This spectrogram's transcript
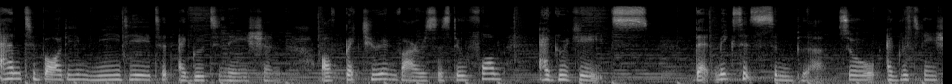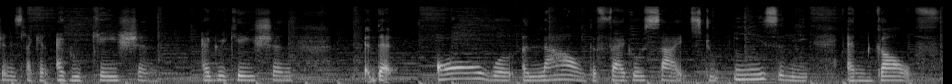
antibody mediated agglutination of bacteria and viruses, they'll form aggregates that makes it simpler. So agglutination is like an aggregation, aggregation that all will allow the phagocytes to easily engulf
